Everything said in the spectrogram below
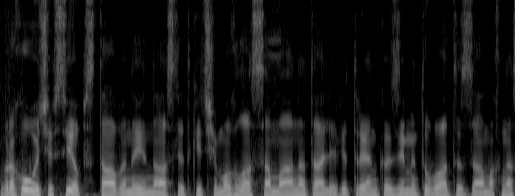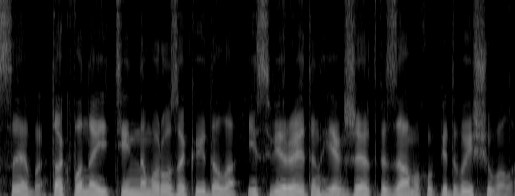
Враховуючи всі обставини і наслідки, чи могла сама Наталія Вітренко зімітувати замах на себе. Так вона і тінь на мороза кидала, і свій рейтинг як жертви замаху підвищувала.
